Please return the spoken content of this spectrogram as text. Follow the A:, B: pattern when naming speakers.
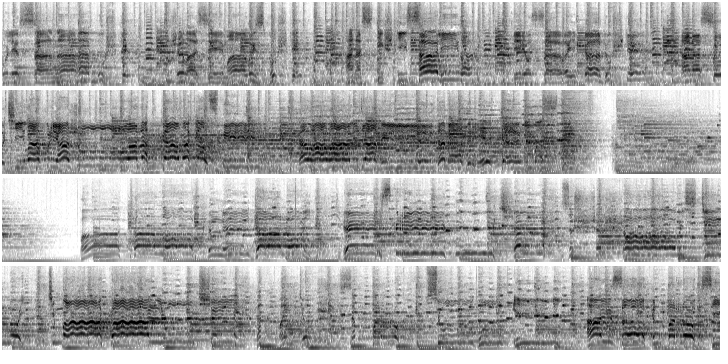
A: У леса на опушке Жила зима в избушке. Она снежки солила В березовой кадушке. Она сучила пряжу Она ткала холсты Ковала ледяные Да над реками Потолок ледяной, дверь скрипучая, За шершавой стеной тьма колючая. Как пойдешь за порог, всюду иней, А из окон порог синий.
